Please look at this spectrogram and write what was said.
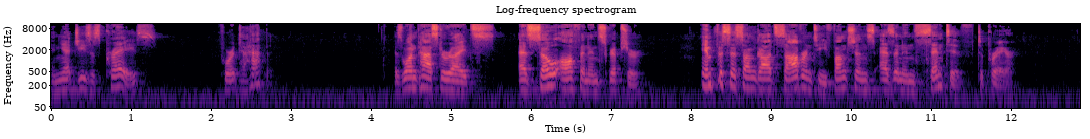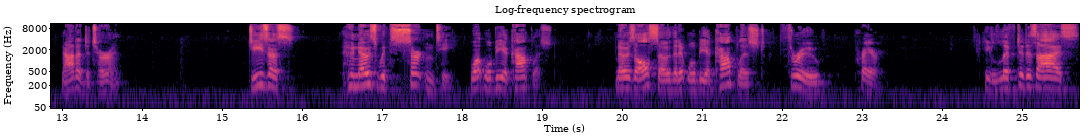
And yet Jesus prays for it to happen. As one pastor writes, as so often in Scripture, emphasis on God's sovereignty functions as an incentive to prayer, not a deterrent. Jesus, who knows with certainty what will be accomplished, knows also that it will be accomplished through prayer. He lifted his eyes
